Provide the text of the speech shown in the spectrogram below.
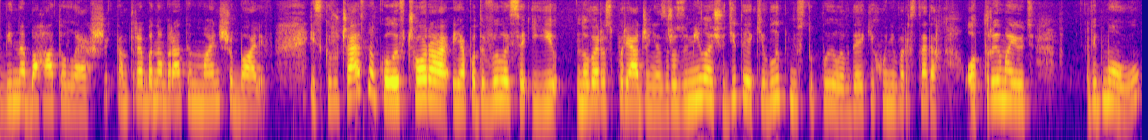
Він набагато легший. Там треба набрати менше балів. І скажу чесно, коли вчора я подивилася і нове розпорядження, зрозуміла, що діти, які в липні вступили в деяких університетах, отримають. Відмову,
